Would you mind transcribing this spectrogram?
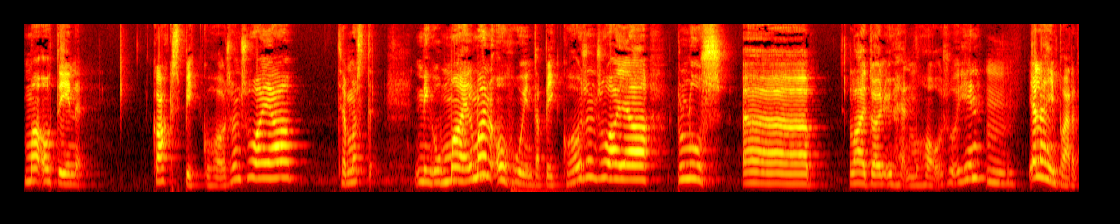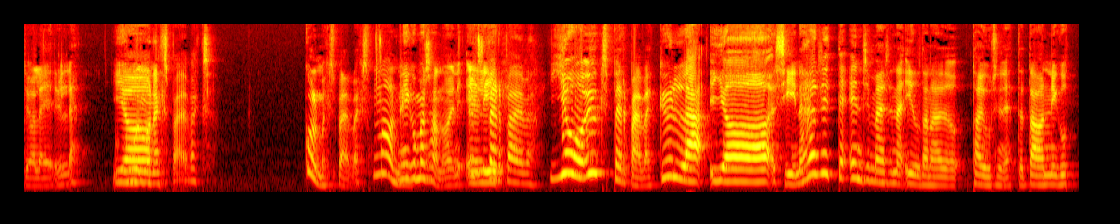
mä otin kaksi pikkuhousun suojaa, semmoista niinku maailman ohuinta pikkuhousun suojaa, plus öö, laitoin yhden mun housuihin mm. ja lähin partioleirille. Ja Kuinka moneksi päiväksi? kolmeksi päiväksi. No niin. niin kuin mä sanoin. Yksi per päivä. Joo, yksi per päivä, kyllä. Ja siinähän sitten ensimmäisenä iltana tajusin, että tää on niinku,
